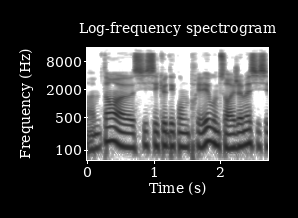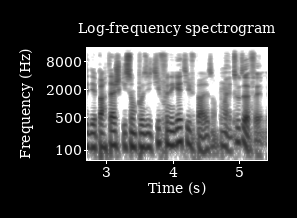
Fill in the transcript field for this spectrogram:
En même temps, euh, si c'est que des comptes privés, vous ne saurez jamais si c'est des partages qui sont positifs ou négatifs, par exemple. Ouais, tout à fait.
